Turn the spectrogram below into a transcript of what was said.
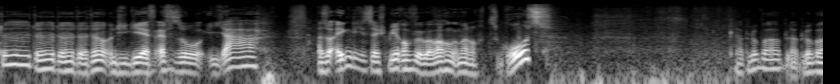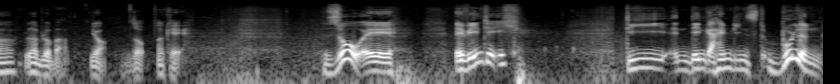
Und die GFF so, ja, also eigentlich ist der Spielraum für Überwachung immer noch zu groß. Blablubber, blablubber, blablubber. Ja, so, okay. So, äh, erwähnte ich die, den Geheimdienst Bullen.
